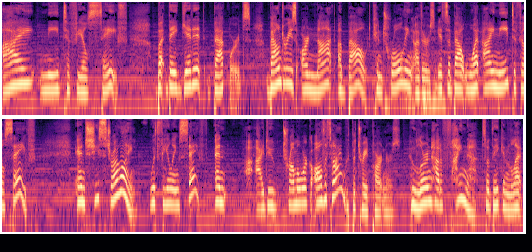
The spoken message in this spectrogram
I need to feel safe. But they get it backwards. Boundaries are not about controlling others, mm-hmm. it's about what I need to feel safe. And she's struggling with feeling safe. And I I do trauma work all the time with betrayed partners who learn how to find that so they can let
